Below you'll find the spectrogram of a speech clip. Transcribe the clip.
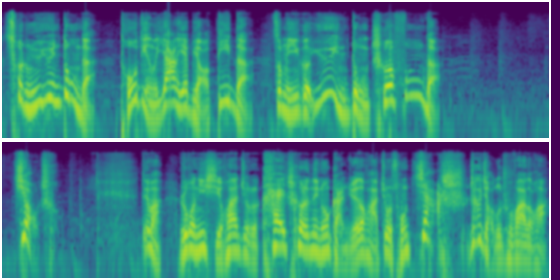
侧重于运动的，头顶的压力也比较低的这么一个运动车风的轿车。对吧？如果你喜欢就是开车的那种感觉的话，就是从驾驶这个角度出发的话，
